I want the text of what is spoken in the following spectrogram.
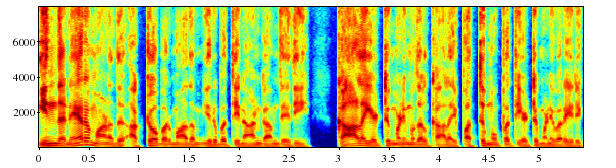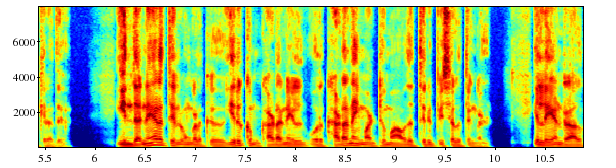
இந்த நேரமானது அக்டோபர் மாதம் இருபத்தி நான்காம் தேதி காலை எட்டு மணி முதல் காலை பத்து முப்பத்தி எட்டு மணி வரை இருக்கிறது. இந்த நேரத்தில் உங்களுக்கு இருக்கும் கடனில் ஒரு கடனை மட்டுமாவது திருப்பி செலுத்துங்கள். இல்லையென்றால்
